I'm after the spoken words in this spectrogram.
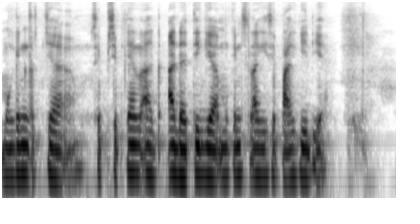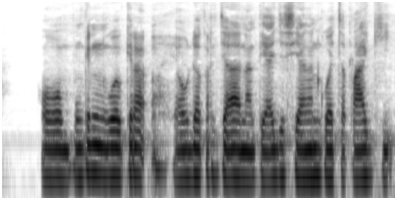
Mungkin kerja sip-sipnya ada tiga mungkin lagi si pagi dia. Oh mungkin gua kira oh, ya udah kerja nanti aja siangan gua chat lagi.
